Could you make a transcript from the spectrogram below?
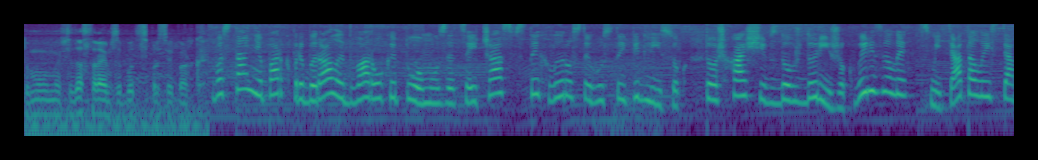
Тому ми завжди стараємося заботитися про цей парк. Востаннє парк прибирали два роки тому. За цей час встиг вирости густий підлісок. Тож хащі вздовж доріжок вирізали, сміття та листя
